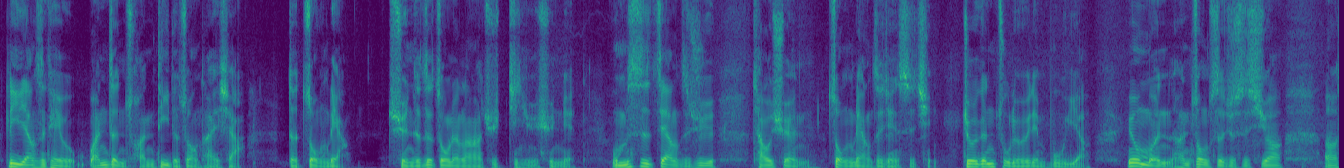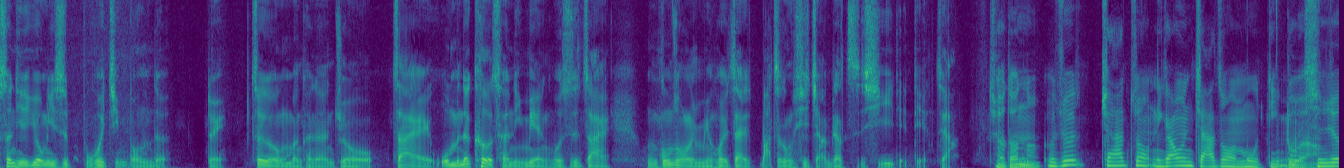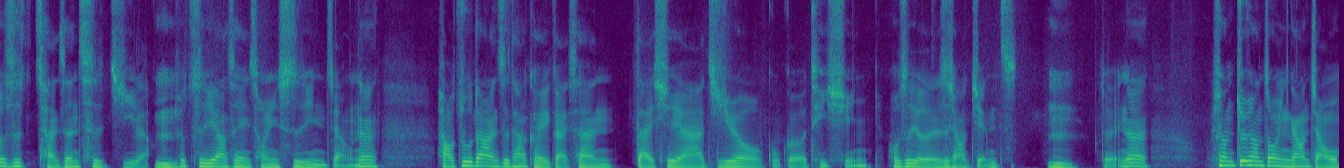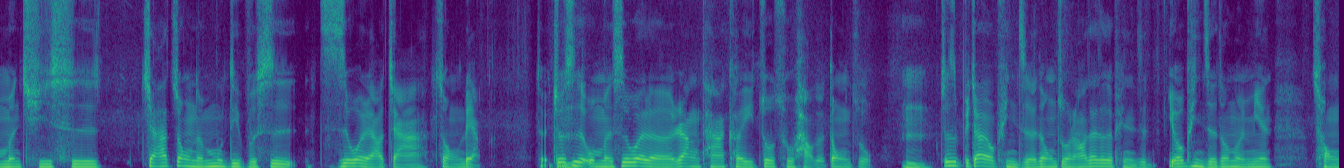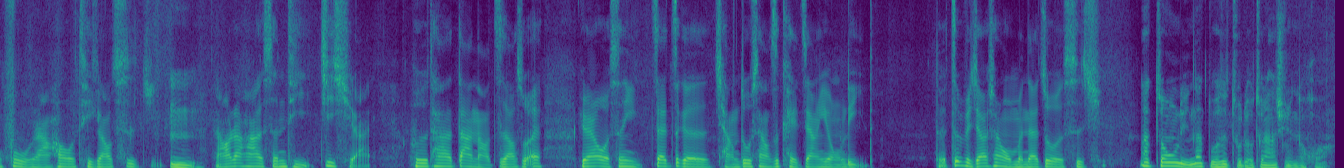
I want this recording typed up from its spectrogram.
力量是可以完整传递的状态下的重量，选择这重量让他去进行训练。我们是这样子去挑选重量这件事情，就会跟主流有点不一样，因为我们很重视的就是希望呃身体的用力是不会紧绷的。对，这个我们可能就在我们的课程里面，或是在我们工作坊里面会再把这东西讲得比较仔细一点点，这样。小刀呢？我觉得加重，你刚刚问加重的目的嘛，其实就是产生刺激啦，嗯就刺激让身体重新适应这样。那好处当然是它可以改善代谢啊、肌肉、骨骼、体型，或是有人是想要减脂。嗯对，那像就像钟颖刚刚讲，我们其实加重的目的不是只是为了要加重量，对，就是我们是为了让他可以做出好的动作，嗯就是比较有品质的动作，然后在这个品质有品质的动作里面重复，然后提高刺激，嗯然后让他的身体记起来，或者他的大脑知道说，哎，原来我身体在这个强度上是可以这样用力的。对，这比较像我们在做的事情。那中龄那如果是主流重量训练的话，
